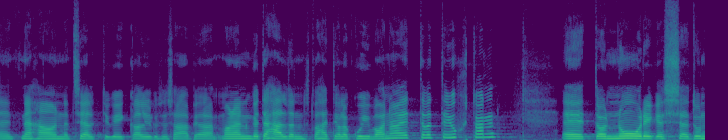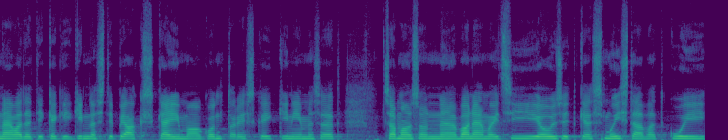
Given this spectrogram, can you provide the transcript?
et näha on, et sealt ju kõik alguse saab ja ma olen ka täheldanud, et vahet ei ole, kui vana ettevõtte juht on et on noori, kes tunnevad, et ikkagi kindlasti peaks käima kontoris kõik inimesed, samas on vanemaid CEO-sid, kes mõistavad, kui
